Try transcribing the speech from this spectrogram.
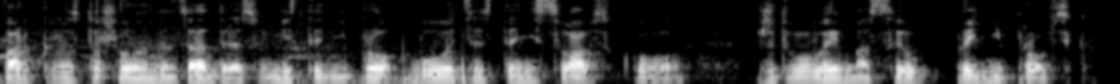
Парк розташований за адресою міста Дніпро, вулиця Станіславського, житловий масив Придніпровськ.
